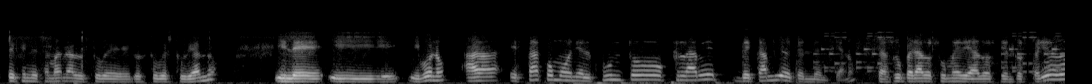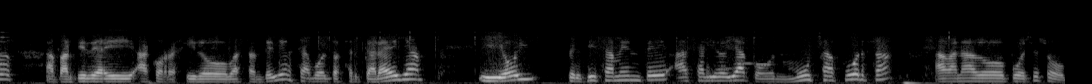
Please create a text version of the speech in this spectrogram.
este fin de semana lo estuve lo estuve estudiando y le y, bueno está como en el punto clave de cambio de tendencia no se ha superado su media a 200 periodos a partir de ahí ha corregido bastante bien se ha vuelto a acercar a ella y hoy precisamente ha salido ya con mucha fuerza ha ganado pues eso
